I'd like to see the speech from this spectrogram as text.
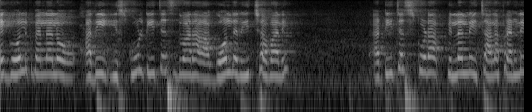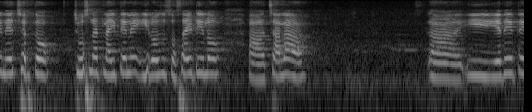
ఏ గోల్కి వెళ్ళాలో అది ఈ స్కూల్ టీచర్స్ ద్వారా ఆ గోల్ని రీచ్ అవ్వాలి. ఆ టీచర్స్ కూడా పిల్లల్ని చాలా ఫ్రెండ్లీ నేచర్తో చూసినట్లయితేనే ఈరోజు సొసైటీలో చాలా ఈ ఏదైతే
